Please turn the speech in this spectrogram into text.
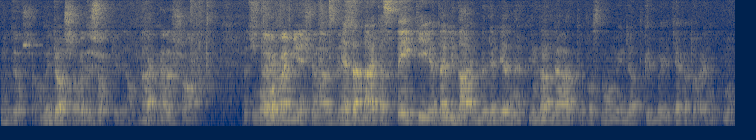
Ну, дешево. Ну, дешево. По дешевке взял. Да, Да. хорошо. Значит, Вот. меч у нас здесь. Это да, это стейки, это еда как бы для бедных, еда для, тут в основном едят как бы те, которые ну,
